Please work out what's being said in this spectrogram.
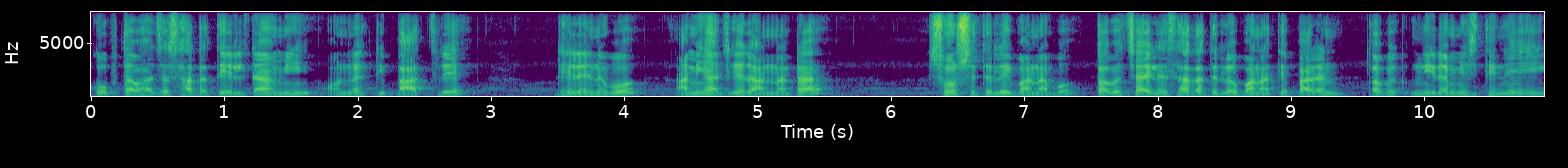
কোপ্তা ভাজা সাদা তেলটা আমি অন্য একটি পাত্রে ঢেলে নেব। আমি আজকে রান্নাটা সর্ষে তেলেই বানাবো। তবে চাইলে সাদা তেলেও বানাতে পারেন। তবে নিরামিষ দিনে এই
